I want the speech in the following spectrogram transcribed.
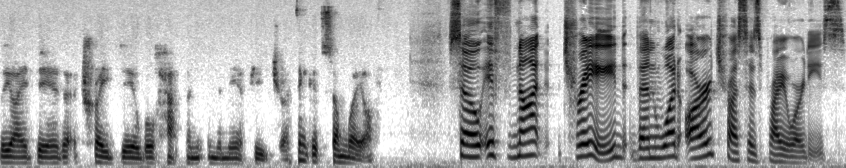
the idea that a trade deal will happen in the near future. I think it's some way off. So, if not trade, then what are Truss's priorities?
